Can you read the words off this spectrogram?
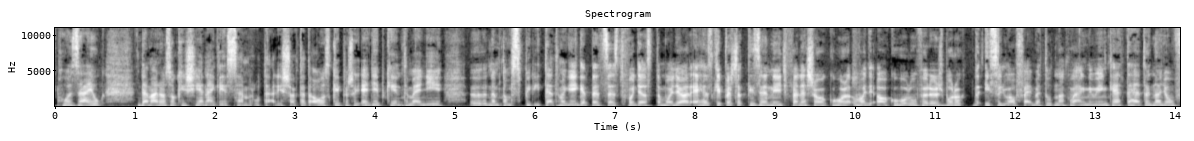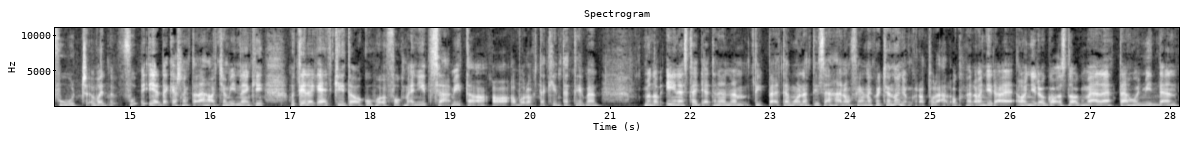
hozzájuk, de már azok is ilyen egészen brutálisak. Tehát ahhoz képest, hogy egyébként mennyi, nem tudom, spiritet, meg égetett ezt fogyaszt a magyar, ehhez képest a 14 feles alkohol, vagy alkoholú vörös borok iszonyúan fejbe tudnak vágni minket. Tehát, hogy nagyon furcsa, vagy fu- érdekesnek találhatja mindenki, hogy tényleg egy-két alkoholfok mennyit számít a, a, a borok tekintetében. Mondom, én ezt egyáltalán nem tippeltem volna 13 félnek, hogyha nagyon gratulálok, mert annyira, annyira gazdag mellette, hogy minden,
